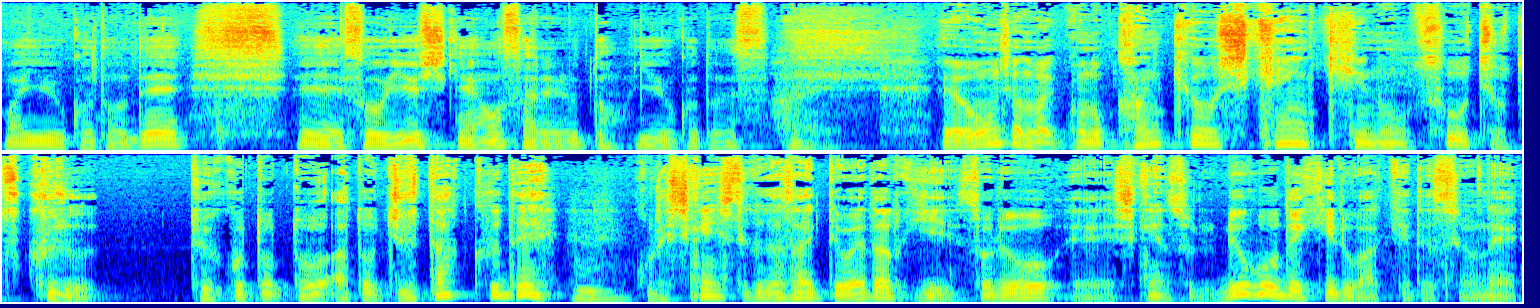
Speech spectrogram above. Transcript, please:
まあ、いうことで、えー、そういう試験をされるということです。はいえー、御社の場合、この環境試験機の装置を作るということと、あと受託で、これ試験してくださいって言われたとき、それを、えー、試験する。両方できるわけですよね。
